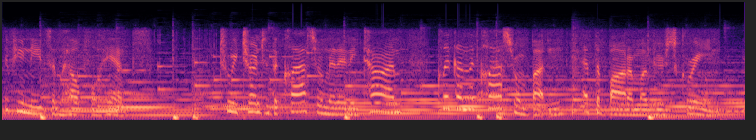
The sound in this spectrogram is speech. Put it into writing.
if you need some helpful hints. To return to the classroom at any time, click on the Classroom button at the bottom of your screen.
